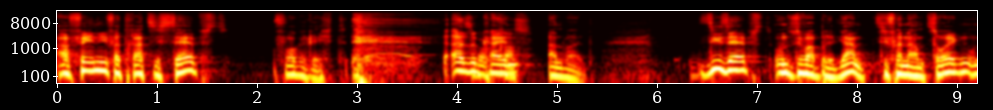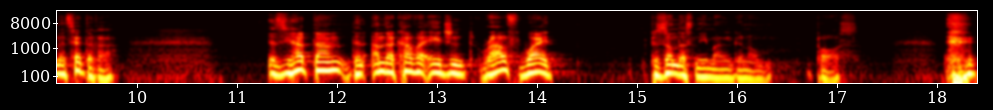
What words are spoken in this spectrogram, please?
Afeni vertrat sich selbst vor Gericht. also Oh, kein krass. Anwalt. Sie selbst, und sie war brillant, sie vernahm Zeugen und etc. Sie hat dann den Undercover-Agent Ralph White besonders Mangel genommen. Pause.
